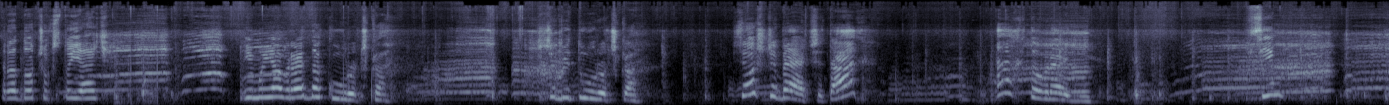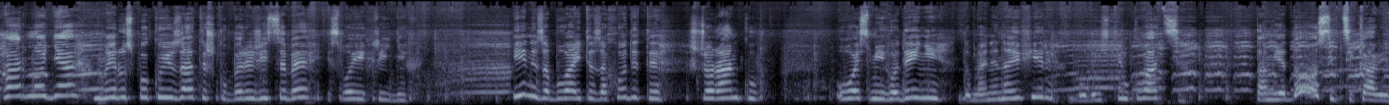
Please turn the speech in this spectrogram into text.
Радочок стоять. І моя вредна курочка. Щебетурочка. Все щебече, так? Ах, хто вредні. Всім гарного дня, миру, спокою, затишку, бережіть себе і своїх рідних. І не забувайте заходити щоранку о 8 годині до мене на ефіри. Будемо спілкуватися. Там є досить цікаві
